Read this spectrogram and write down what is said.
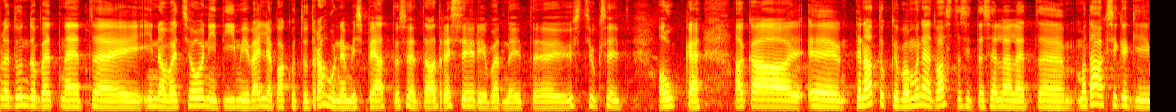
mulle tundub, et need äh, innovatsioonitiimi välja pakutud rahunemispeatused adresseerivad neid äh, just siukseid auke. aga äh, te natuke juba mõned vastasite sellele, et ma tahaks ikkagi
